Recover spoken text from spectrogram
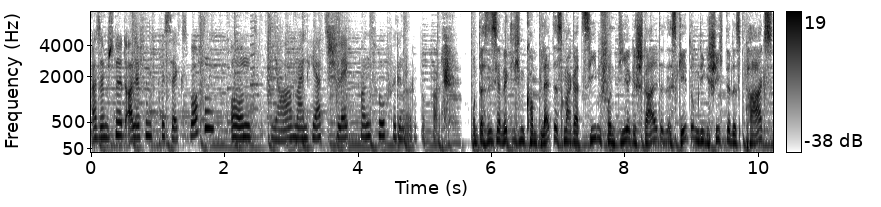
Also im Schnitt alle fünf bis sechs Wochen. Und ja, mein Herz schlägt ganz hoch für den Europapark. Und das ist ja wirklich ein komplettes Magazin von dir gestaltet. Es geht um die Geschichte des Parks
